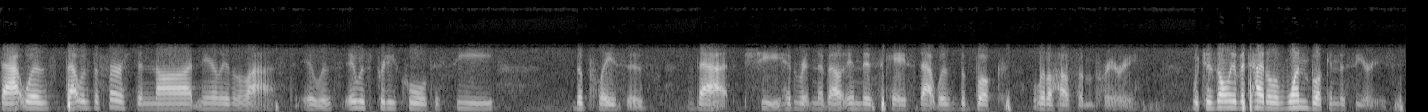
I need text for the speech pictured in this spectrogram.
that was that was the first and not nearly the last. It was it was pretty cool to see the places that she had written about. In this case, that was the book Little House on the Prairie, which is only the title of one book in the series,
